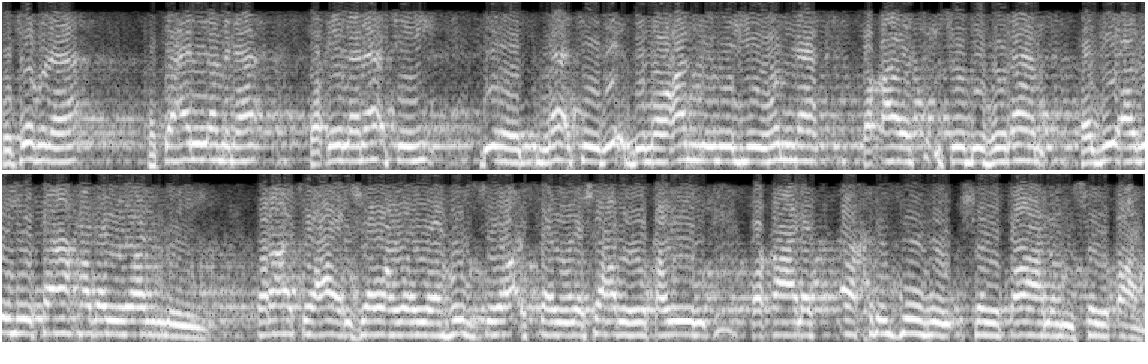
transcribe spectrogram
خفضنا فتعلمنا فقيل نأتي نأتي بمغني يلهيهن. فقالت ائتوا بفلان فجيء به فأخذ يغني فرأت عائشة وهو يهز رأسه وشعره طويل فقالت أخرجوه شيطان. شيطان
